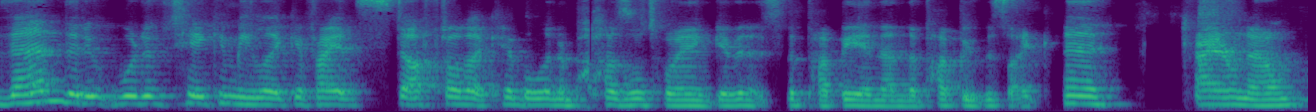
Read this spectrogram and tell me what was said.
then that it would have taken me like if I had stuffed all that kibble in a puzzle toy and given it to the puppy, and then the puppy was like, eh, I don't know.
